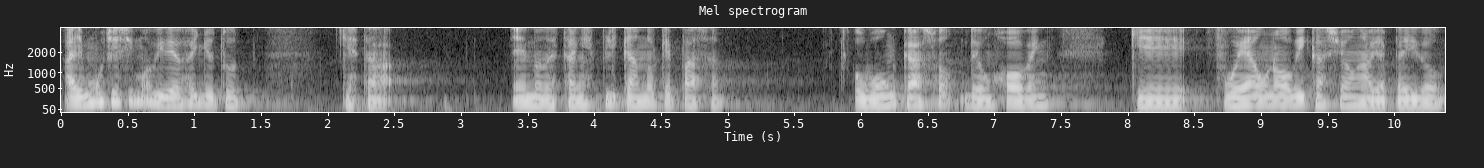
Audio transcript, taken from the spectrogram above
hay muchísimos videos en YouTube que está en donde están explicando qué pasa. Hubo un caso de un joven que fue a una ubicación, había pedido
